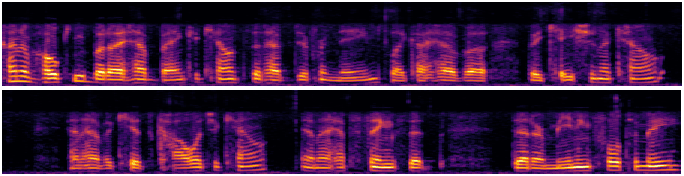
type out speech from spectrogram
kind of hokey, but I have bank accounts that have different names. Like I have a vacation account, and I have a kid's college account, and I have things that that are meaningful to me.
